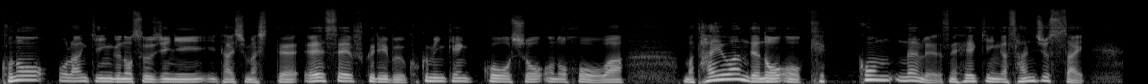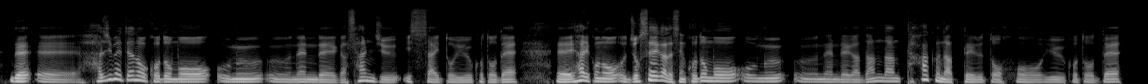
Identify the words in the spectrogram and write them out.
このランキングの数字に対しまして衛生福利部国民健康省の方は、まあ、台湾での結婚年齢ですね平均が30歳。で、えー、初めての子供を産む年齢が31歳ということで、えー、やはりこの女性がですね子供を産む年齢がだんだん高くなっているということで、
